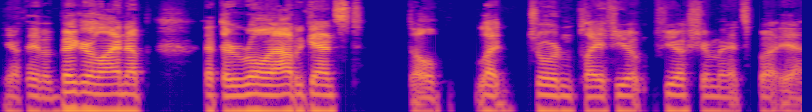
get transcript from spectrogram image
You know, if they have a bigger lineup that they're rolling out against, they'll let Jordan play a few few extra minutes. But yeah.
